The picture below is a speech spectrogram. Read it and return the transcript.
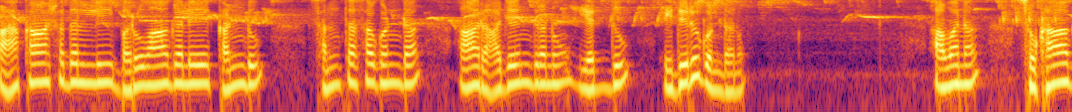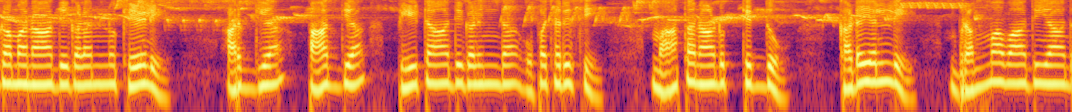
ಆಕಾಶದಲ್ಲಿ ಬರುವಾಗಲೇ ಕಂಡು ಸಂತಸಗೊಂಡ ಆ ರಾಜೇಂದ್ರನು ಎದ್ದು ಇದಿರುಗೊಂಡನು. ಅವನ ಸುಖಾಗಮನಾದಿಗಳನ್ನು ಕೇಳಿ ಅರ್ಘ್ಯ, ಪಾದ್ಯ, ಪೀಠಾದಿಗಳಿಂದ ಉಪಚರಿಸಿ ಮಾತನಾಡುತ್ತಿದ್ದು, ಕಡೆಯಲ್ಲಿ ಬ್ರಹ್ಮವಾದಿಯಾದ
